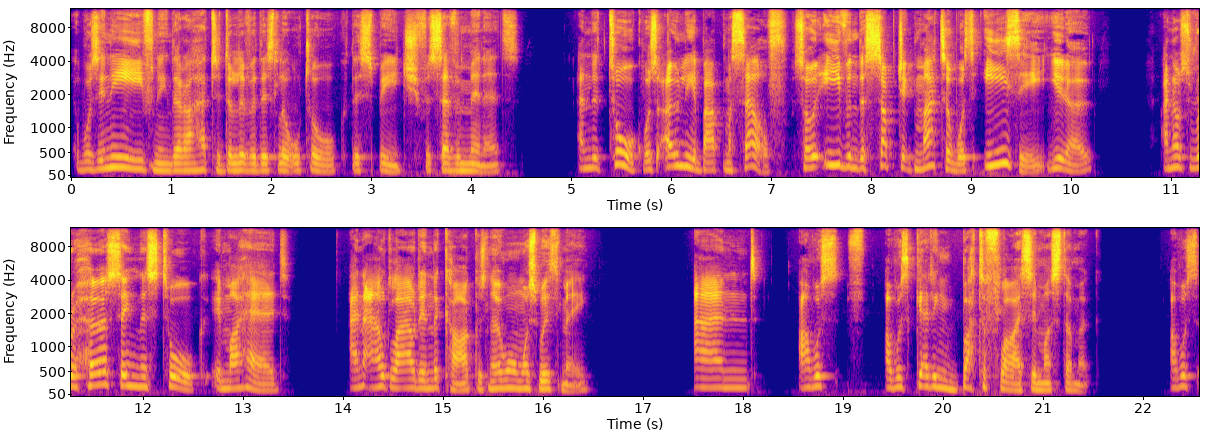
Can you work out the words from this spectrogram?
it was in the evening that I had to deliver this little talk, this speech for seven minutes and the talk was only about myself. So even the subject matter was easy, you know. And I was rehearsing this talk in my head and out loud in the car because no one was with me. And I was, I was getting butterflies in my stomach. I was,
